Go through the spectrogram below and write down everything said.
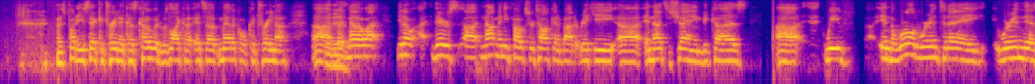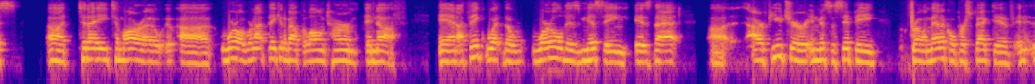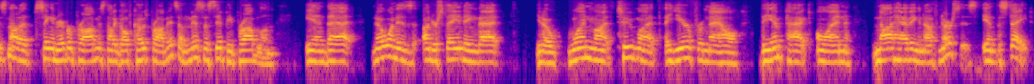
It's funny you said Katrina because COVID was like a it's a medical Katrina, uh, but no, I, you know, there's uh, not many folks are talking about it, Ricky, uh, and that's a shame because uh, we've in the world we're in today, we're in this uh, today, tomorrow uh, world, we're not thinking about the long term enough. And I think what the world is missing is that uh, our future in Mississippi, from a medical perspective, and it's not a Singing River problem, it's not a Gulf Coast problem, it's a Mississippi problem in that no one is understanding that, you know, one month, two month, a year from now, the impact on not having enough nurses in the state.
